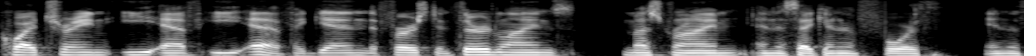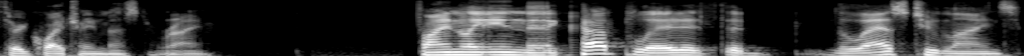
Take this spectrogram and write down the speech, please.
Quatrain E, F, E, F. Again, the first and third lines must rhyme, and the second and fourth in the third quatrain must rhyme. Finally, in the couplet, at the, the last two lines,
